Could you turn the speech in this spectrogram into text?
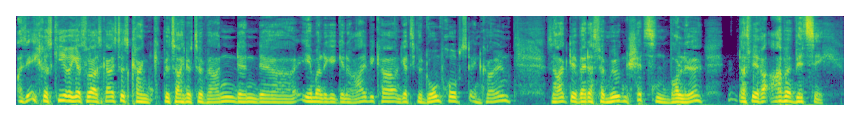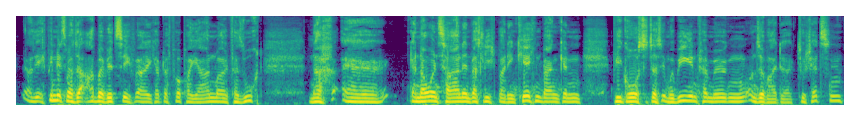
also ich riskiere jetzt so als geisteskrank bezeichnet zu werden, denn der ehemalige Generalvikar und jetzige Dompropst in Köln sagte, wer das Vermögen schätzen wolle, das wäre aberwitzig. Also ich bin jetzt mal so aberwitzig, weil ich habe das vor paar Jahren mal versucht, nach äh, genauen Zahlen, was liegt bei den Kirchenbanken, wie groß ist das Immobilienvermögen und so weiter zu schätzen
